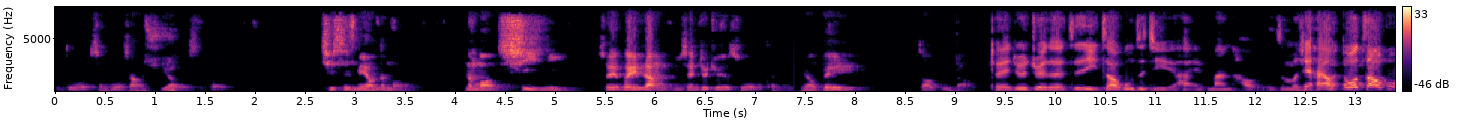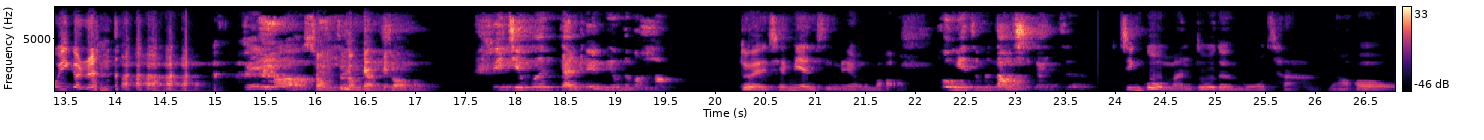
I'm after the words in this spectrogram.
很多生活上需要的时候，其实没有那么那么细腻，所以会让女生就觉得说可能没有被照顾到。对，就是觉得自己照顾自己还蛮好的，怎么现在还要多照顾一个人？对哦，像这种感受哈。所以结婚感觉没有那么好。对，前面是没有那么好。后面怎么倒吃甘蔗？经过蛮多的摩擦，然后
